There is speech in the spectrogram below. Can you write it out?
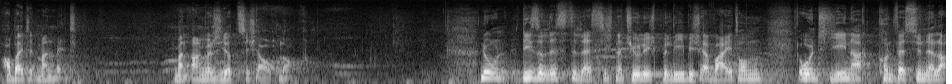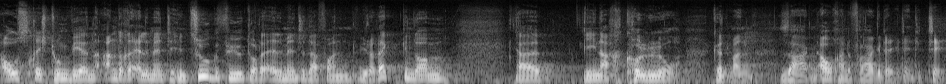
arbeitet man mit. Man engagiert sich auch noch. Nun, diese Liste lässt sich natürlich beliebig erweitern und je nach konfessioneller Ausrichtung werden andere Elemente hinzugefügt oder Elemente davon wieder weggenommen. Äh, je nach Couleur könnte man sagen, auch eine Frage der Identität.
